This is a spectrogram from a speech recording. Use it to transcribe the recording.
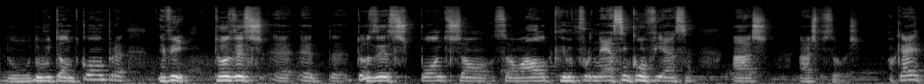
do, do botão de compra, enfim, todos esses, uh, uh, todos esses pontos são, são algo que fornecem confiança às, às pessoas. Ok?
